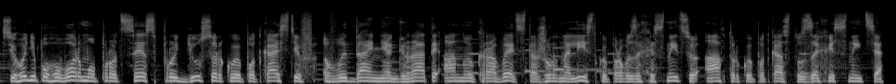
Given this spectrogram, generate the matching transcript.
Сьогодні поговоримо про це з продюсеркою подкастів видання Грати Анною Кравець та журналісткою, правозахисницею, авторкою подкасту Захисниця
